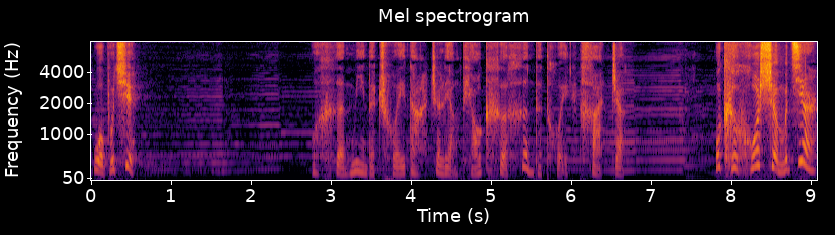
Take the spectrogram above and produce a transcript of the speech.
我不去！我狠命的捶打这两条可恨的腿，喊着：“我可活什么劲儿？”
